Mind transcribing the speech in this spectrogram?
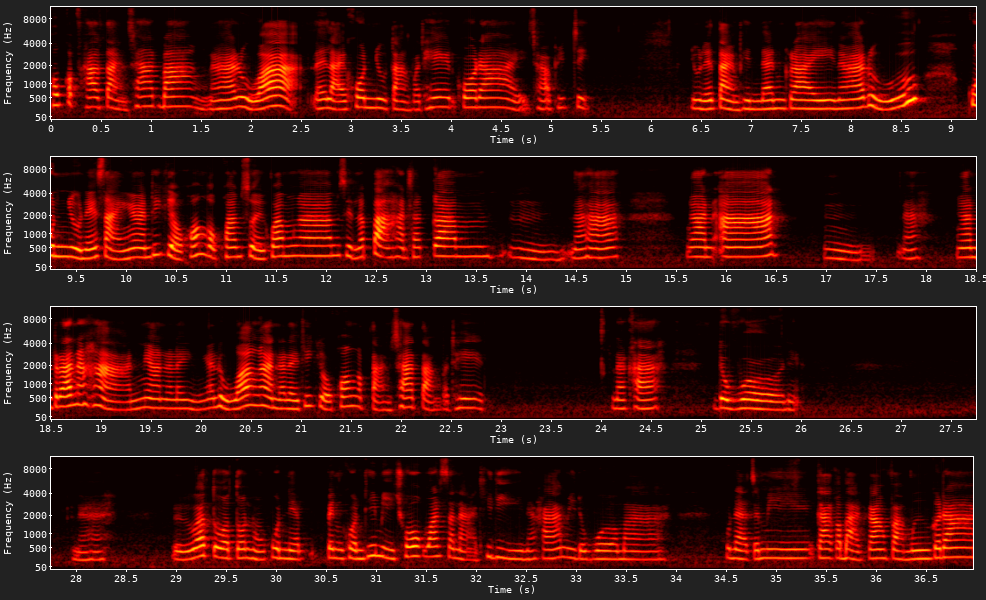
คบกับชาวต่างชาติบ้างนะคะหรือว่าหลาย ๆ คนอยู่ต่างประเทศก็ได้ ชาวพิจิก อยู่ในต่างถิ่นแดนไกลนะคะหรือคุณอยู่ในสายงานที่เกี่ยวข้องกับความสวยความงาม ศิลปะหัตถกรรมมนะคะงานอาร์ตนะงานร้านอาหารงานอะไรอย่างเงี้ยหรือว่างานอะไรที่เกี่ยวข้องกับต่างชาติต่างประเทศนะคะ the world เนี่ย นะคะหรือว่าตัวตนของคุณเนี่ยเป็นคนที่มีโชควาสนาที่ดีนะคะ มี the world มา คุณอาจจะมีกากระบาทกลางฝ่ามือก็ได้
